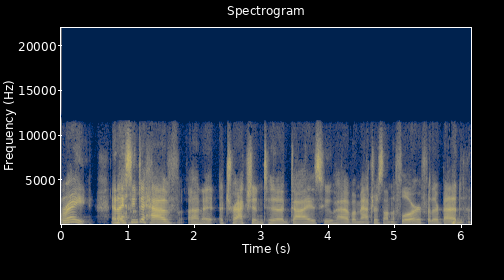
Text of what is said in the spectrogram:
Right. And I seem to have an a- attraction to guys who have a mattress on the floor for their bed.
